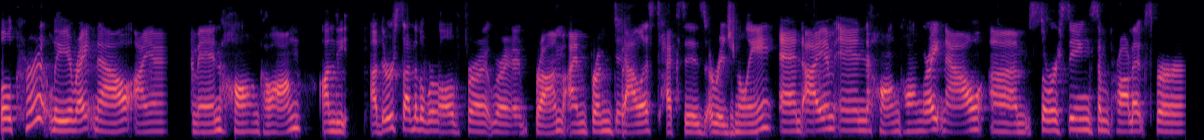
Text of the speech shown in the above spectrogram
Well, currently, right now, I am in Hong Kong on the other side of the world for where I'm from. I'm from Dallas, Texas originally, and I am in Hong Kong right now, um, sourcing some products for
